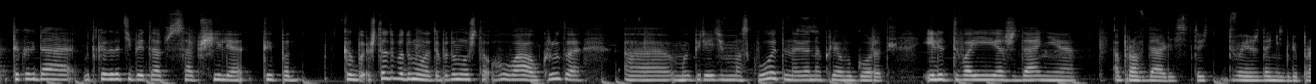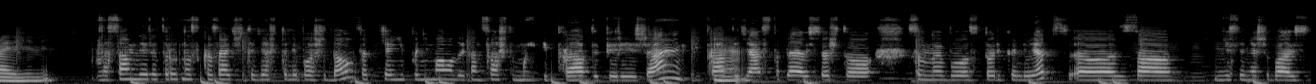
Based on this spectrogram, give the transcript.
ты когда, вот когда тебе это сообщили, ты под, как бы, что ты подумала? Ты подумала, что, о, вау, круто, э, мы переедем в Москву, это, наверное, клевый город. Или твои ожидания оправдались, то есть твои ожидания были правильными? На самом деле трудно сказать, что я что-либо ожидала, так как я не понимала до конца, что мы и правда переезжаем, и правда mm. я оставляю все, что со мной было столько лет, э, за, если не ошибаюсь,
